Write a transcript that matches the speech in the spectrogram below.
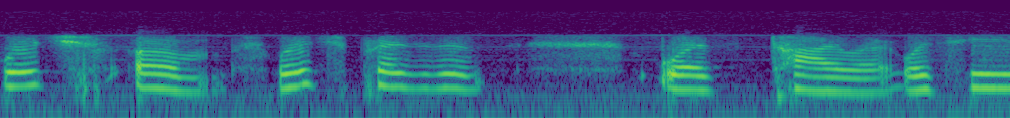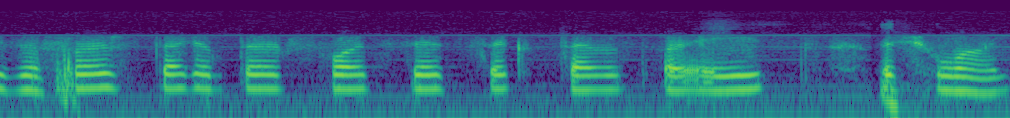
which um, which president was Tyler. Was he the first, second, third, fourth, fifth, sixth, seventh, or eighth? Which one?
